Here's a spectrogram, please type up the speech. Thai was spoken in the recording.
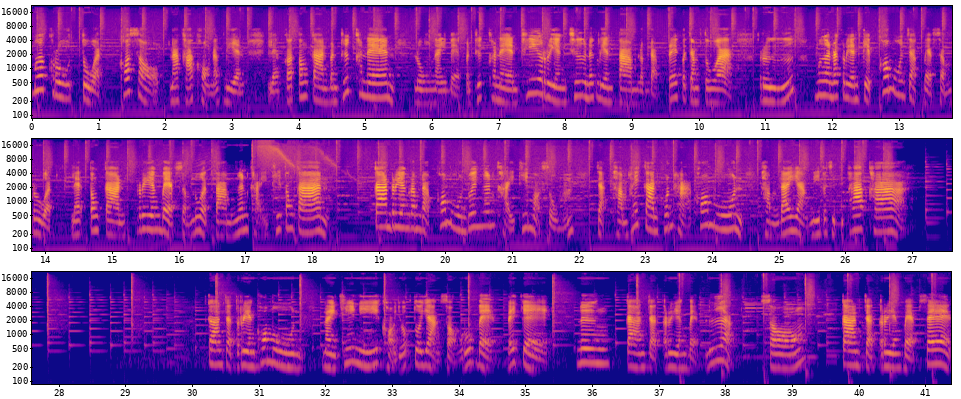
เมื่อครูตรวจข้อสอบนะคะของนักเรียน และก็ต้องการบันทึกคะแนนลงในแบบบันทึกคะแนนที่เรียงชื่อนักเรียนตามลำดับเลขประจำตัว หรือเมื่อนักเรียนเก็บข้อมูลจากแบบสำรวจ และต้องการเรียงแบบสำรวจตามเงื่อนไขที่ต้องการ การเรียงลำดับข้อมูลด้วยเงื่อนไขที่เหมาะสม จะทำให้การค้นหาข้อมูลทำได้อย่างมีประสิทธิภาพค่ะ การจัดเรียงข้อมูล ในที่นี้ขอยกตัวอย่าง 2 รูปแบบได้แก่ 1. การจัดเรียงแบบเลือก 2. การจัดเรียงแบบแทรก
